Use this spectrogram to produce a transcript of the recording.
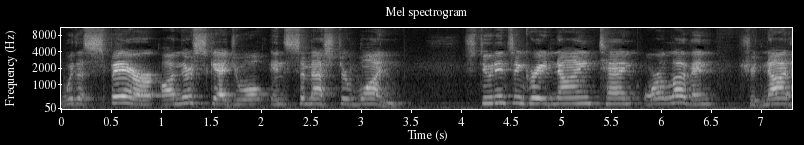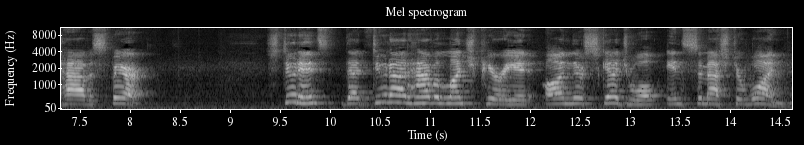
with a spare on their schedule in semester 1. Students in grade 9, 10, or 11 should not have a spare. Students that do not have a lunch period on their schedule in semester one.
